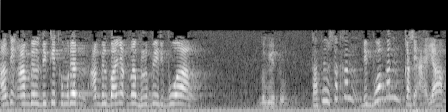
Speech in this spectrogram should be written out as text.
nanti ambil dikit kemudian ambil banyak berlebih dibuang begitu. Tapi Ustaz kan dibuang kan kasih ayam.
